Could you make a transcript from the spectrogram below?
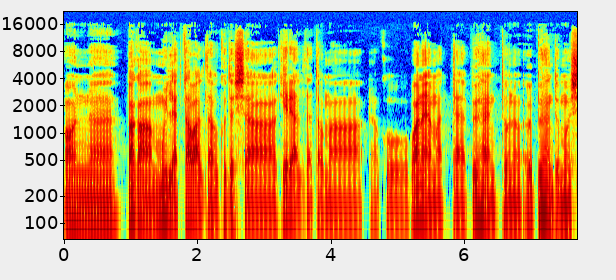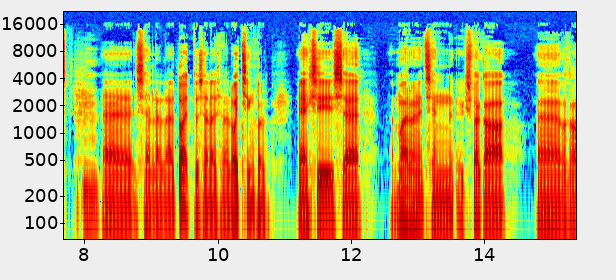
on äh, väga muljetavaldav, kuidas sa kirjeldad oma nagu vanemate pühendunu, pühendumust mm -hmm. sellele toetusele, sellele otsingul. ehk siis ma arvan, et see on üks väga Äh, väga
